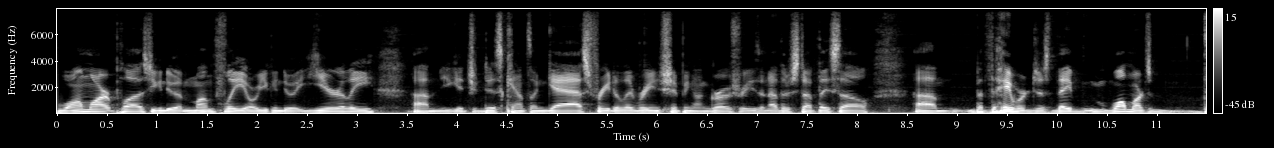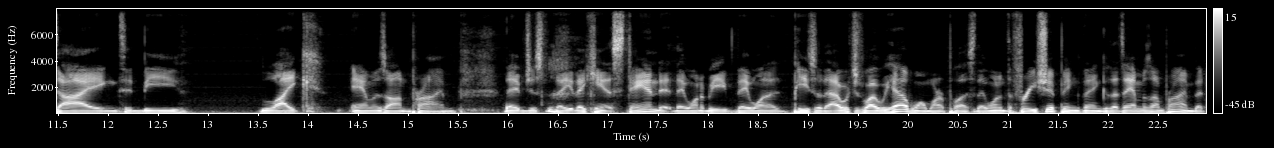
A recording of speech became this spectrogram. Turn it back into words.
Walmart Plus, you can do it monthly or you can do it yearly. Um, you get your discounts on gas, free delivery and shipping on groceries and other stuff they sell. Um, but they were just they Walmart's dying to be like Amazon Prime. They've just they, they can't stand it. They want to be they want a piece of that, which is why we have Walmart Plus. They wanted the free shipping thing because that's Amazon Prime, but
